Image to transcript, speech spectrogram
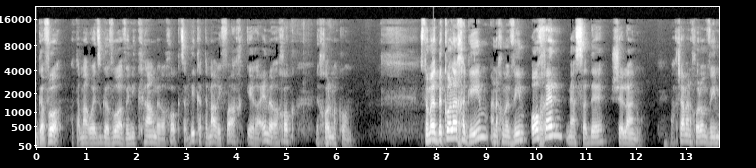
גבוה, התמר הוא עץ גבוה וניכר מרחוק, צדיק התמר יפרח, ייראה מרחוק לכל מקום. זאת אומרת בכל החגים אנחנו מביאים אוכל מהשדה שלנו. עכשיו אנחנו לא מביאים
